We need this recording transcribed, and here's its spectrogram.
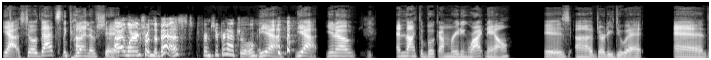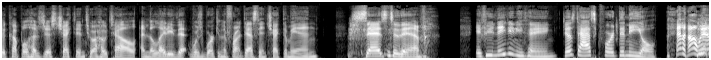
yeah, so that's the kind of shit. I learned from the best from Supernatural. yeah, yeah, you know, and like the book I'm reading right now is uh, Dirty Duet, and the couple have just checked into a hotel, and the lady that was working the front desk and checked them in says to them. If you need anything, just ask for Danneel. And I went,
